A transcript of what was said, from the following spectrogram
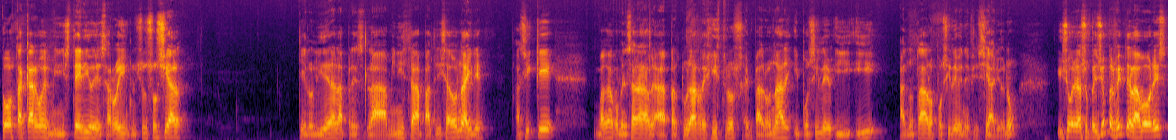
Todo está a cargo del Ministerio de Desarrollo e Inclusión Social, que lo lidera la, ministra Patricia Donaire. Así que van a comenzar a, aperturar registros, a empadronar y, posible, y, anotar a los posibles beneficiarios. ¿no? Y sobre la suspensión perfecta de labores,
